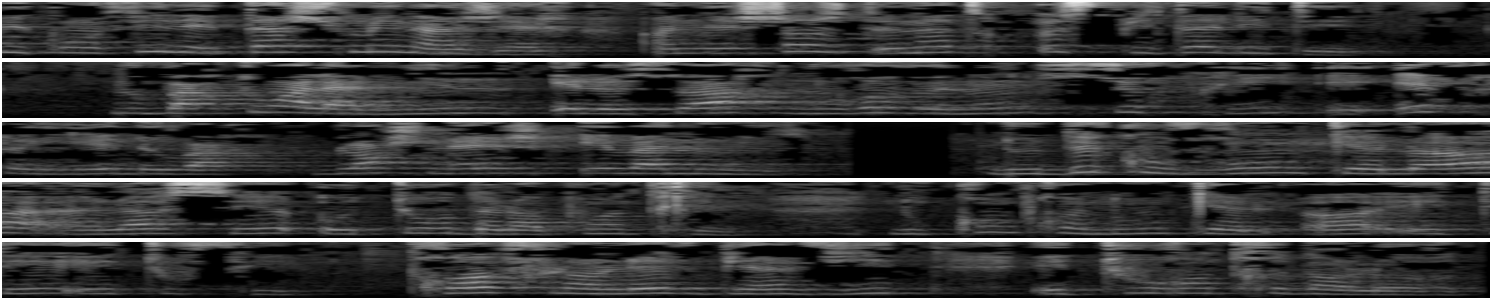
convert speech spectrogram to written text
lui confie les tâches ménagères en échange de notre hospitalité. Nous partons à la mine et le soir, nous revenons surpris et effrayés de voir Blanche-Neige évanouie. Nous découvrons qu'elle a un lacet autour de la poitrine. Nous comprenons qu'elle a été étouffée. Prof l'enlève bien vite et tout rentre dans l'ordre.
